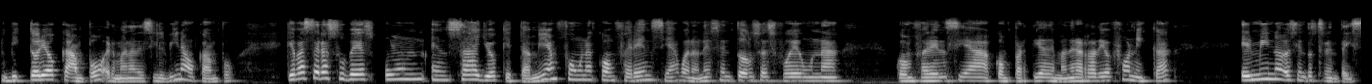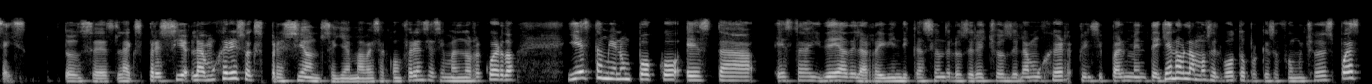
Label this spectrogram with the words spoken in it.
Victoria Ocampo, hermana de Silvina Ocampo, que va a ser a su vez un ensayo que también fue una conferencia, bueno, en ese entonces fue una conferencia compartida de manera radiofónica en 1936. Entonces, la expresión, la mujer y su expresión se llamaba esa conferencia, si mal no recuerdo, y es también un poco esta esta idea de la reivindicación de los derechos de la mujer, principalmente, ya no hablamos del voto porque eso fue mucho después,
